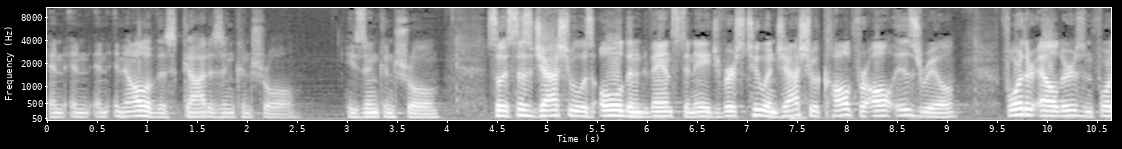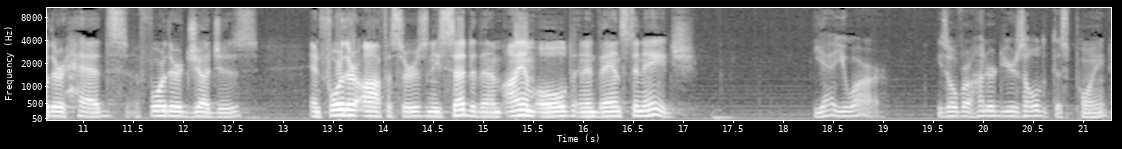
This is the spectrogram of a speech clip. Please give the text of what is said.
And, and, and in all of this, God is in control. He's in control. So it says Joshua was old and advanced in age. Verse 2 And Joshua called for all Israel, for their elders, and for their heads, for their judges, and for their officers. And he said to them, I am old and advanced in age. Yeah, you are. He's over a 100 years old at this point.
